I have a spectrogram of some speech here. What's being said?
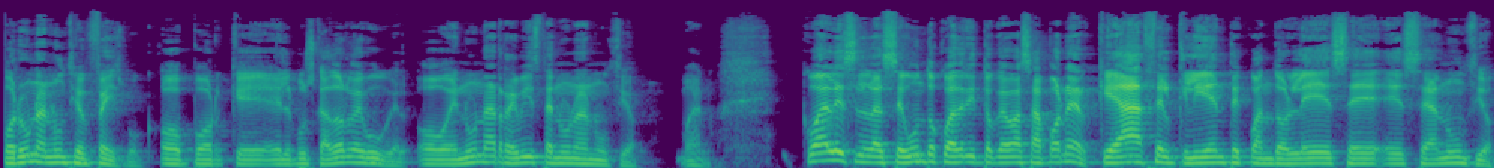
por un anuncio en Facebook o porque el buscador de Google o en una revista en un anuncio. Bueno, ¿Cuál es el segundo cuadrito que vas a poner? ¿Qué hace el cliente cuando lee ese, anuncio?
